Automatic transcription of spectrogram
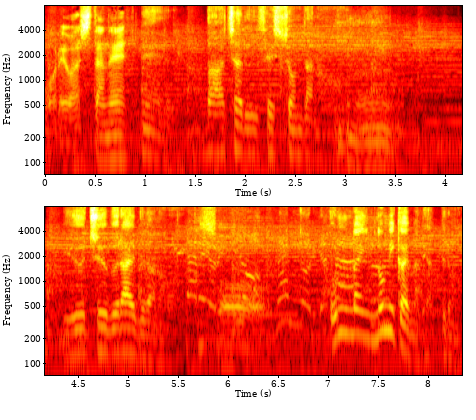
これはしたねえ、バーチャルセッションだのうん。YouTube ライブだのそう。オンライン飲み会までやってるもん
